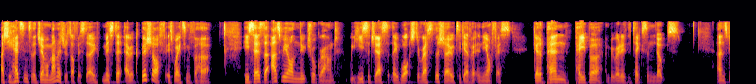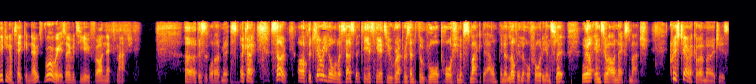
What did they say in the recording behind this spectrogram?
As she heads into the general manager's office, though, Mr. Eric Bischoff is waiting for her. He says that as we are on neutral ground, we, he suggests that they watch the rest of the show together in the office. Get a pen, paper, and be ready to take some notes. And speaking of taking notes, Rory, it's over to you for our next match. Uh, this is what I've missed. Okay, so after Jerry Lawler says that he is here to represent the Raw portion of SmackDown in a lovely little Freudian slip, we are into our next match. Chris Jericho emerges,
